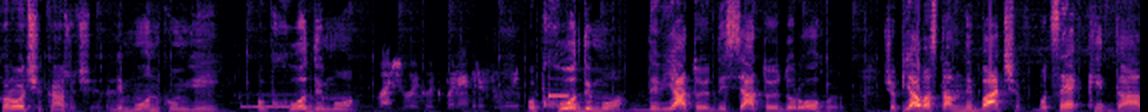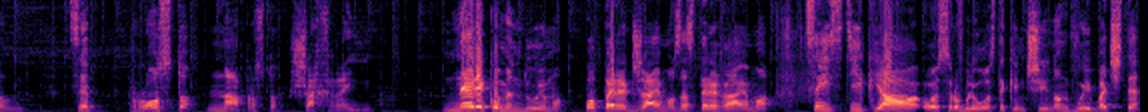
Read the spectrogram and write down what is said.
Коротше кажучи, limon.com.ua. Обходимо, Ваш виклик переадресують. обходимо 9-10 дорогою, щоб я вас там не бачив, бо це кидали. Це просто-напросто шахраї. Не рекомендуємо, попереджаємо, застерегаємо. Цей стік я ось роблю ось таким чином. Вибачте,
